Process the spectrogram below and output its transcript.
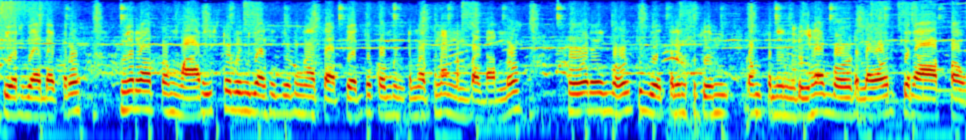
शेयर ज़्यादा करो अगर आप हमारी स्टोर इंडिया से जुड़ना चाहते हैं तो कमेंट में अपना नंबर डाल और एक बहुत ही बेहतरीन स्कीम कंपनी मिली है, बोर्ड लगा और किराया पाओ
